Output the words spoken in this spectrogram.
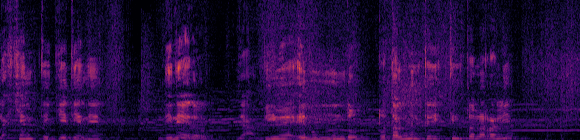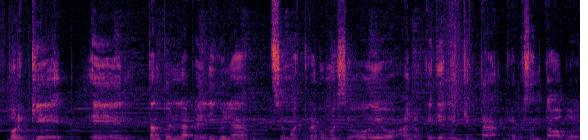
la gente que tiene dinero ya vive en un mundo totalmente distinto a la realidad. Porque eh, tanto en la película se muestra como ese odio a los que tienen que está representado por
